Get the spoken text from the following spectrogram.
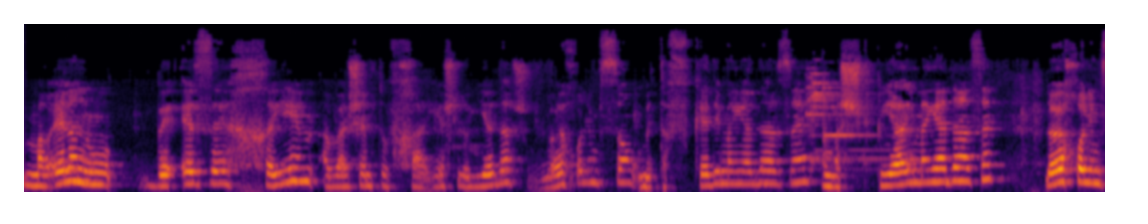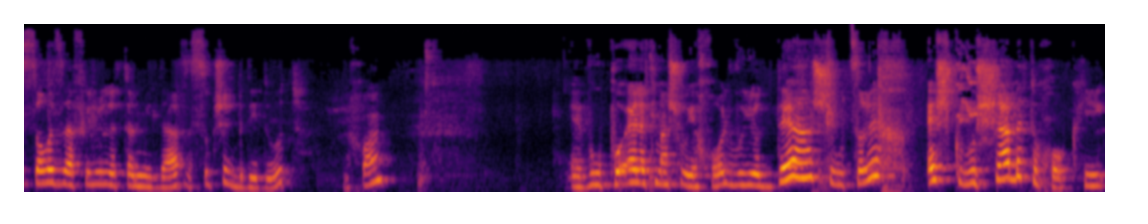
מראה לנו באיזה חיים הבעל שם טוב חי. יש לו ידע שהוא לא יכול למסור, הוא מתפקד עם הידע הזה, הוא משפיע עם הידע הזה, לא יכול למסור את זה אפילו לתלמידיו, זה סוג של בדידות, נכון? והוא פועל את מה שהוא יכול, והוא יודע שהוא צריך אש כבושה בתוכו, כי,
